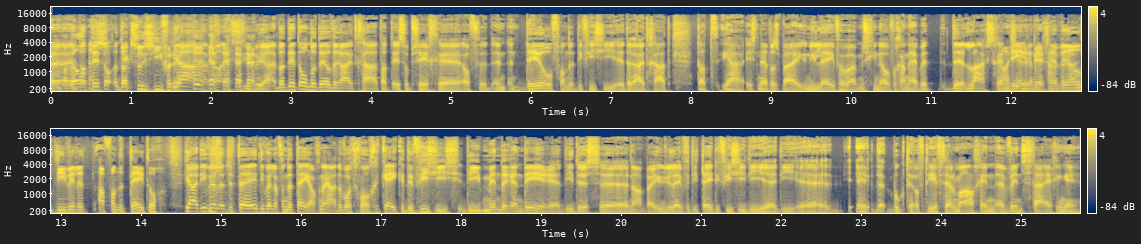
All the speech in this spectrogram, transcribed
uh, dat dit, dat, exclusiever. Ja, wel exclusiever, ja. Dat dit onderdeel eruit gaat, dat is op zich... of een, een, deel van de divisie eruit gaat. Dat ja, is net als bij Unilever, waar we het misschien over gaan hebben... de laagst renderende. Als je de wil, die willen af van de thee, toch? Ja, die willen, de thee, die willen van de thee af nou ja, er wordt gewoon gekeken. De visies die minder renderen, die dus, uh, nou, bij jullie leven die T-divisie, die, uh, die uh, boekt, of die heeft helemaal geen winststijgingen.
